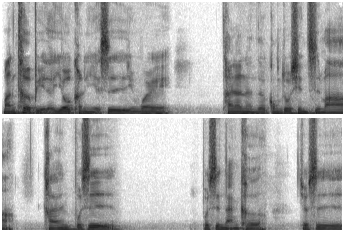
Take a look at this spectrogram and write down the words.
蛮特别的，也有可能也是因为台南人的工作性质嘛，可能不是不是南科，就是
